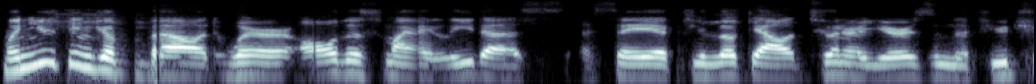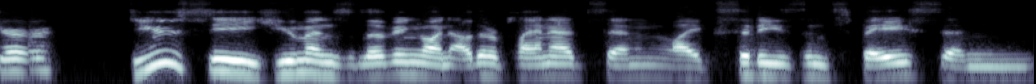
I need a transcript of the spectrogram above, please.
when you think about where all this might lead us, say if you look out 200 years in the future, do you see humans living on other planets and like cities in space and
